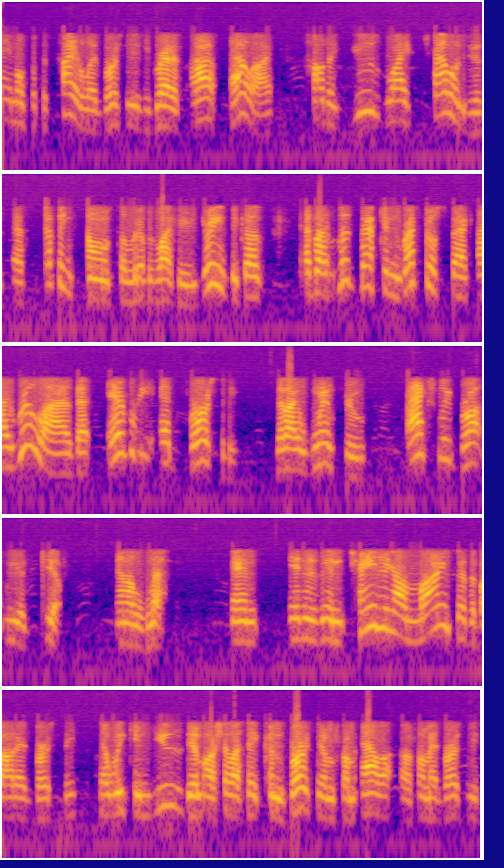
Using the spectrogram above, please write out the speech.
came up with the title, Adversity is Your Greatest Ally, how to use life challenges as stepping stones to live the life of your dreams. Because as I look back in retrospect, I realized that every adversity that I went through actually brought me a gift and a lesson. And it is in changing our mindsets about adversity that we can use them, or shall I say, convert them from ally, uh, from adversity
